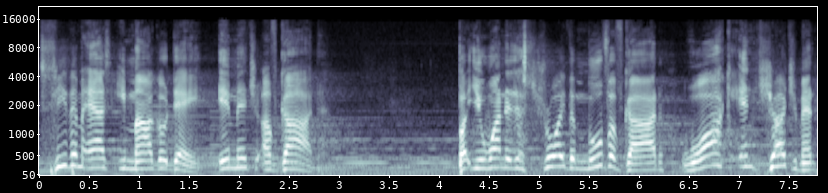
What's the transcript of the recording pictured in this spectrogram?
See them as imago Dei, image of God. but you want to destroy the move of God, walk in judgment,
